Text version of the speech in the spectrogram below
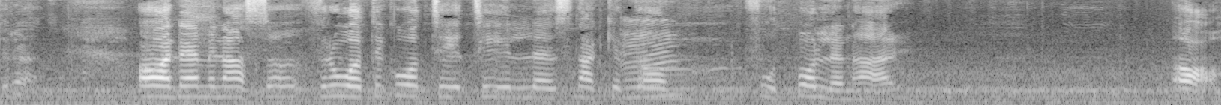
det där? Ja, nej men alltså för att återgå till, till eh, snacket Mm. om fotbollen här. Ja.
